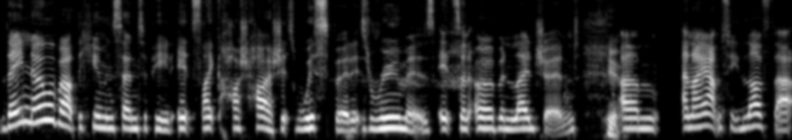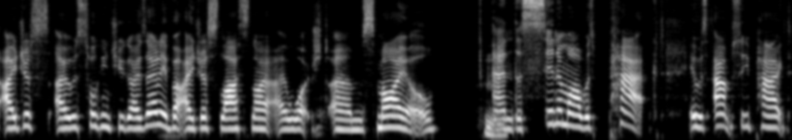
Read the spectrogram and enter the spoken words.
they know about the human centipede. It's like hush hush, it's whispered, it's rumors, it's an urban legend. Yeah. Um and I absolutely love that. I just I was talking to you guys earlier, but I just last night I watched um Smile Hmm. and the cinema was packed. It was absolutely packed,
